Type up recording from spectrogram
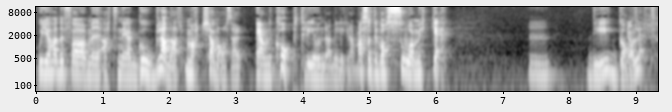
Och jag hade för mig att när jag googlade att matcha var så här en kopp 300 milligram. Alltså att det var så mycket. Det är galet.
